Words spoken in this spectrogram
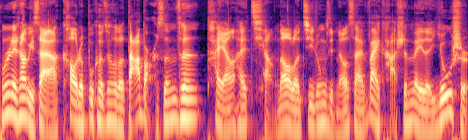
同时那场比赛啊，靠着布克最后的打板三分，太阳还抢到了季中锦标赛外卡身位的优势。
